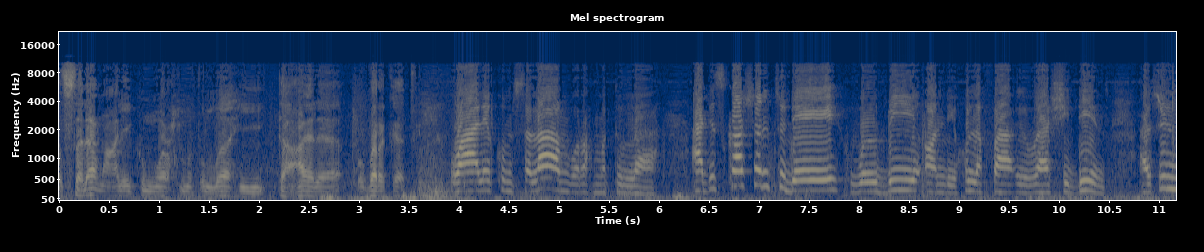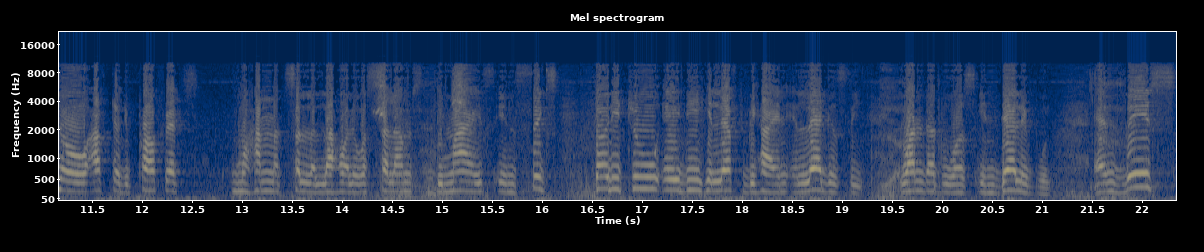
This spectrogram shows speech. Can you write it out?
السلام عليكم ورحمة الله تعالى وبركاته alaikum salam wa rahmatullah. Our discussion today will be on the Khulafa al-Rashidin. As you know, after the Prophet Muhammad sallallahu alaihi wasallam's demise in 632 AD, he left behind a legacy, Yeah. one that was indelible. And these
